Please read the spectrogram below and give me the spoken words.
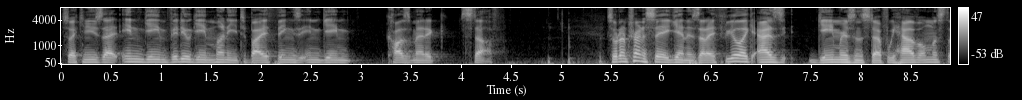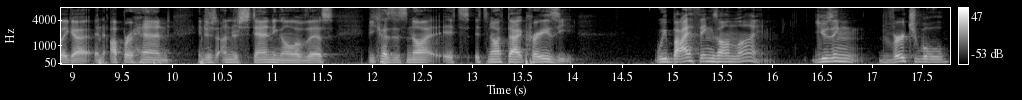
so I can use that in-game video game money to buy things in-game cosmetic stuff. So what I'm trying to say again is that I feel like as gamers and stuff we have almost like a, an upper hand in just understanding all of this because it's not it's it's not that crazy. We buy things online using virtual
